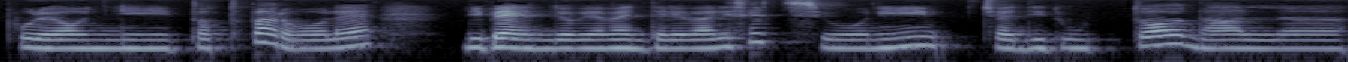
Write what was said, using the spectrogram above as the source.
pure ogni tot parole, dipende ovviamente le varie sezioni, c'è di tutto, dal,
